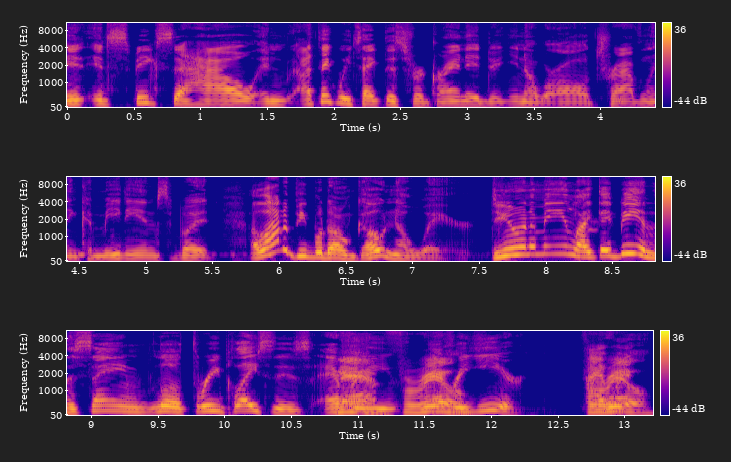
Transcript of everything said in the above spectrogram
it, it speaks to how, and I think we take this for granted, you know, we're all traveling comedians, but a lot of people don't go nowhere. Do you know what I mean? Like they be in the same little three places every Man, for real. every year. For I went- real,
